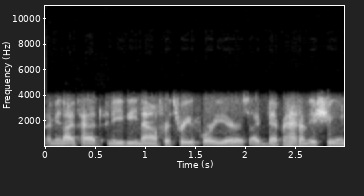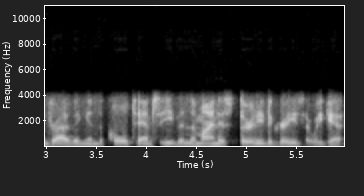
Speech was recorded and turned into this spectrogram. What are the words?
I mean, I've had an EV now for three or four years. I've never had an issue in driving in the cold temps, even the minus 30 degrees that we get.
